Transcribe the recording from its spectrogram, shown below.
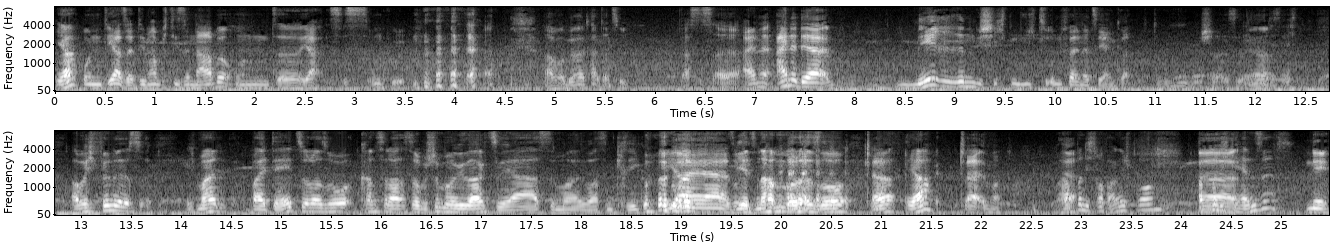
Ja? Und ja, seitdem habe ich diese Narbe und äh, ja, es ist uncool. Aber gehört halt dazu. Das ist äh, eine, eine der mehreren Geschichten, die ich zu Unfällen erzählen kann. Du liebe Scheiße. Ja. Das ist echt. Aber ich finde es, ich meine, bei Dates oder so, kannst du da hast du bestimmt mal gesagt, so, ja, hast du mal was im Krieg oder Ja, was? ja, ja, so- Vietnam oder so. Klar. Ja? ja? Klar, immer. Hat man dich drauf angesprochen? Hat man Äh, dich gehänselt? Nee.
